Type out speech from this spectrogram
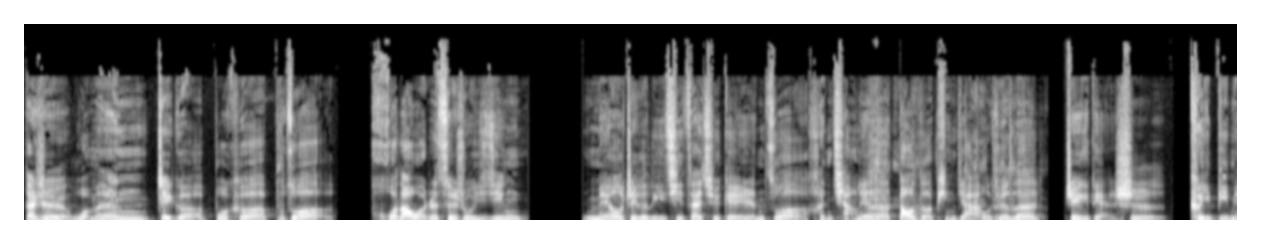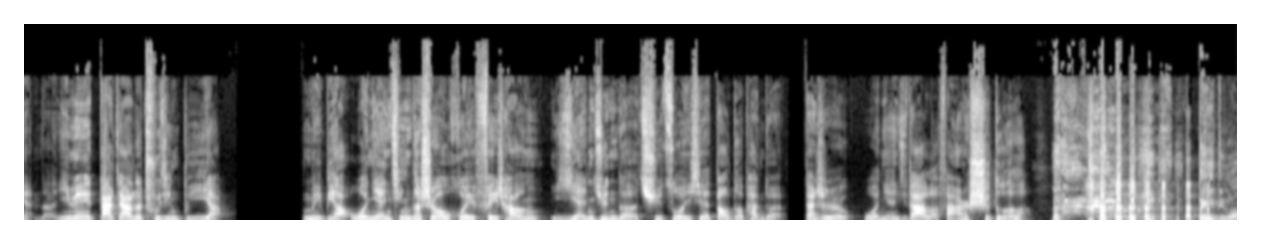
但是我们这个播客不做，活到我这岁数已经没有这个力气再去给人做很强烈的道德评价。我觉得这一点是。可以避免的，因为大家的处境不一样，没必要。我年轻的时候会非常严峻的去做一些道德判断，但是我年纪大了，反而失德了。贝德，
